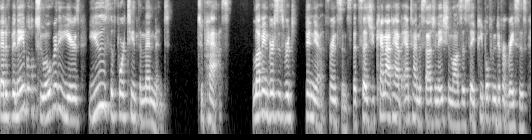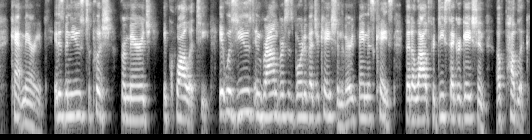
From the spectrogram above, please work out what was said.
that have been able to, over the years, use the 14th Amendment to pass. Loving versus Virginia, for instance, that says you cannot have anti miscegenation laws that say people from different races can't marry. It has been used to push for marriage equality. It was used in Brown versus Board of Education, the very famous case that allowed for desegregation of public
